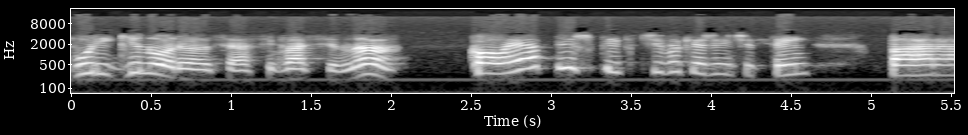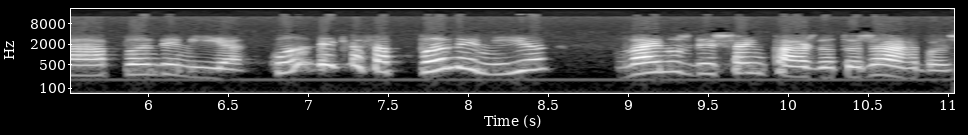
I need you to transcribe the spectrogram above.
por ignorância a se vacinar, qual é a perspectiva que a gente tem para a pandemia? Quando é que essa pandemia vai nos deixar em paz, doutor Jarbas?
